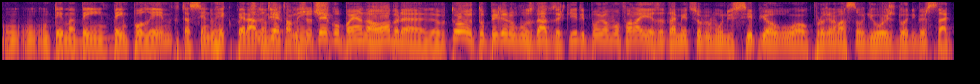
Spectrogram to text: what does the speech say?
um, um tema bem, bem polêmico, está sendo recuperado ambientalmente. O senhor tem acompanhado a obra? Eu tô, eu tô pegando alguns dados aqui, depois nós vamos falar exatamente sobre o município e a, a programação de hoje do aniversário.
